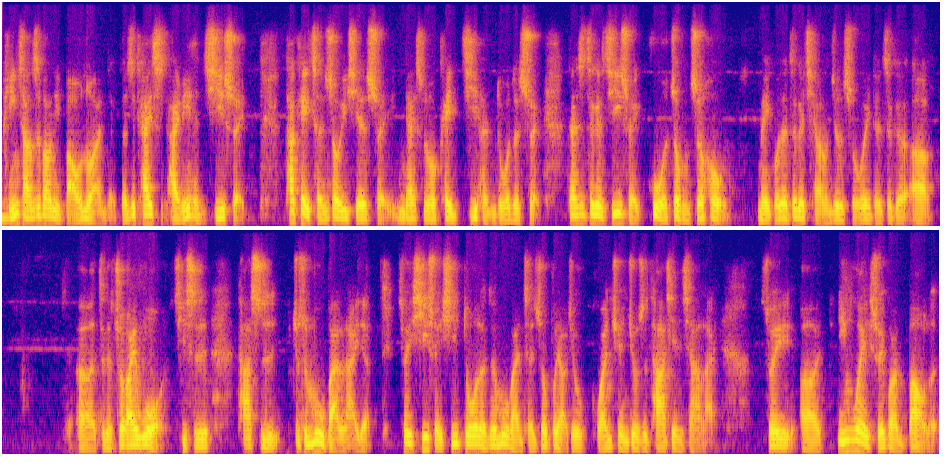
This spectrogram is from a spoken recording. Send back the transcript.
平常是帮你保暖的，可是开始海绵很吸水，它可以承受一些水，应该说可以积很多的水，但是这个积水过重之后，美国的这个墙就是所谓的这个呃。呃，这个 dry wall 其实它是就是木板来的，所以吸水吸多了，这个木板承受不了，就完全就是塌陷下来。所以呃，因为水管爆了，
